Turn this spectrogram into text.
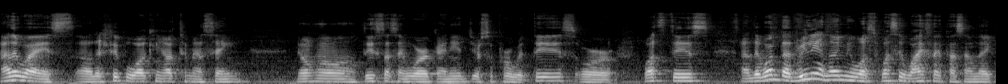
otherwise uh, there's people walking up to me and saying Yongho, this doesn't work. I need your support with this, or what's this? And the one that really annoyed me was, what's the Wi-Fi password? I'm like,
